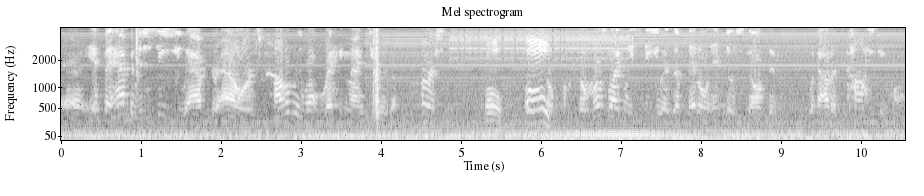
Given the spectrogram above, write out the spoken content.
uh, if they happen to see you after hours, probably won't recognize you as a person. Oh. They'll, Oh. they'll most likely see you as a metal endoskeleton without its costume on.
